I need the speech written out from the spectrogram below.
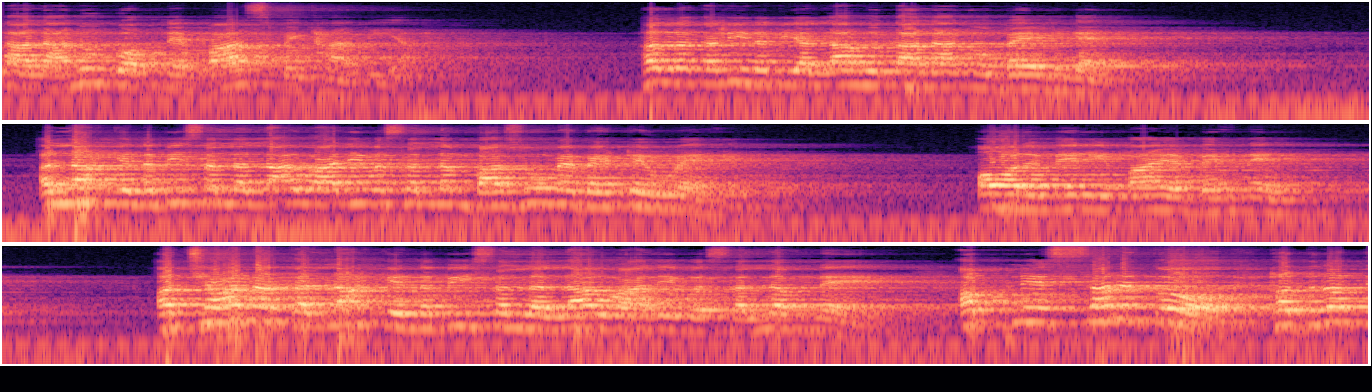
تعالیٰ عنہ کو اپنے پاس بٹھا دیا۔ حضرت علی رضی اللہ تعالیٰ عنہ بیٹھ گئے۔ اللہ کے نبی صلی اللہ علیہ وسلم بازو میں بیٹھے ہوئے ہیں۔ اور میری مائیں بہنیں اچانک اللہ کے نبی صلی اللہ علیہ وسلم نے اپنے سر کو حضرت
